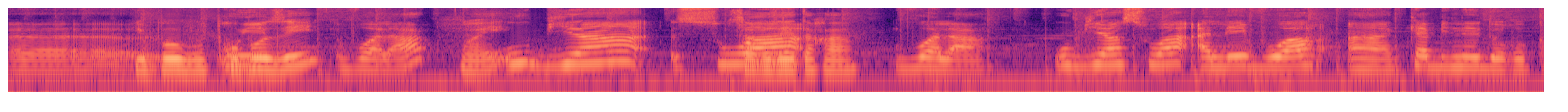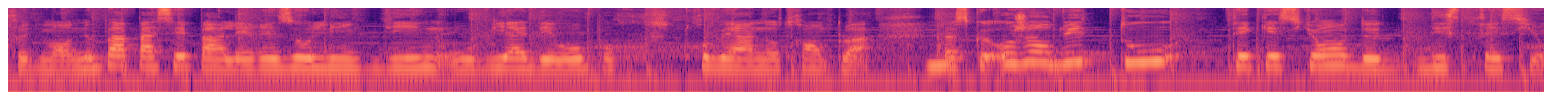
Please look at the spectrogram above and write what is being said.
Euh, Il peut vous proposer, voilà. oui, Ou bien, soit. ça vous aidera. Voilà. ou bien soit aller voir un cabinet de recrutement. Ne pas passer par les réseaux LinkedIn ou via Deo pour trouver un autre emploi. Mhm. Parce qu'aujourd'hui, tout est question de discrétion.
